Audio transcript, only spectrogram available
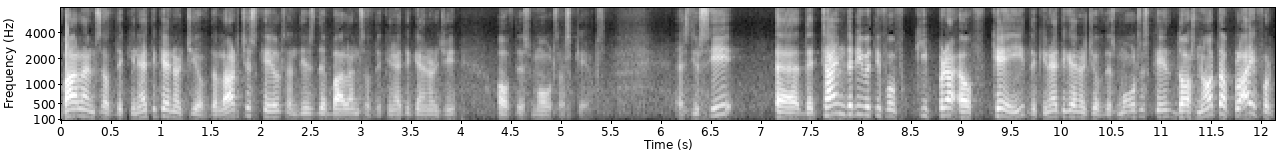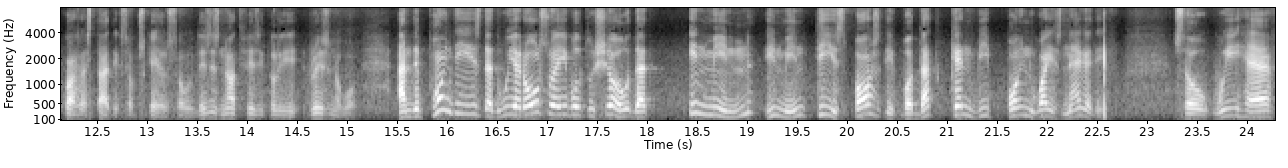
balance of the kinetic energy of the larger scales, and this is the balance of the kinetic energy of the smaller scales. As you see, uh, the time derivative of, of k, the kinetic energy of the smallest scale, does not apply for quasi-static subscales. So this is not physically reasonable. And the point is that we are also able to show that in mean, in mean, t is positive, but that can be point-wise negative. So we have,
